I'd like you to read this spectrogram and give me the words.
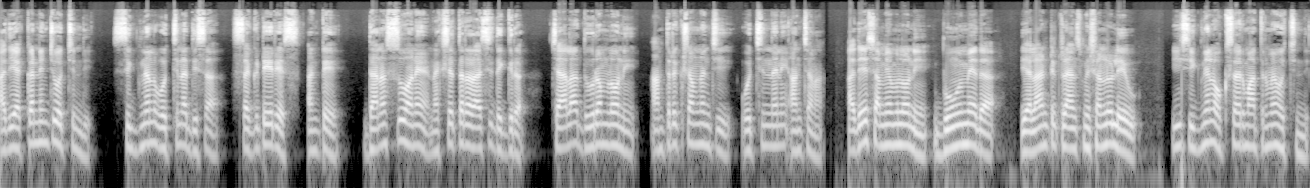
అది ఎక్కడి నుంచి వచ్చింది? సిగ్నల్ వచ్చిన దిశ సెగటేరియస్ అంటే ధనస్సు అనే నక్షత్ర రాశి దగ్గర చాలా దూరంలోని అంతరిక్షం నుంచి వచ్చిందని అంచనా. అదే సమయంలోని భూమి మీద ఎలాంటి ట్రాన్స్మిషన్లు లేవు. ఈ సిగ్నల్ ఒకసారి మాత్రమే వచ్చింది.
